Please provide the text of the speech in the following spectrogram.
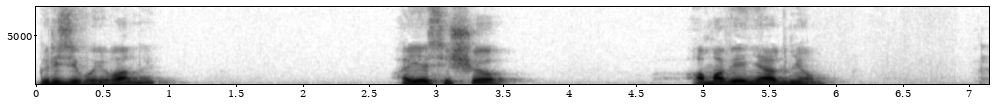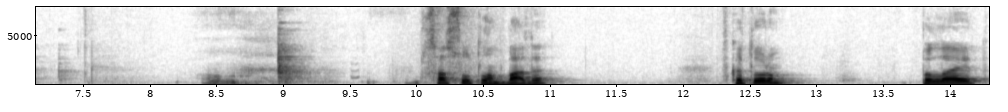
грязевые ванны, а есть еще омовение огнем. Сосуд ламбада, в котором пылает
